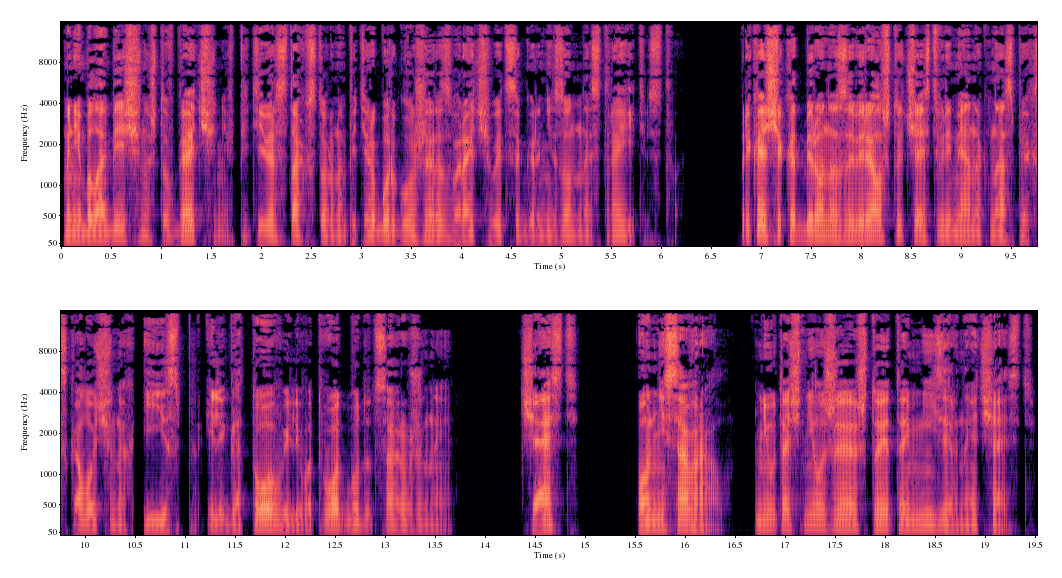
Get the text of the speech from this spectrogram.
Мне было обещано, что в Гатчине, в пяти верстах в сторону Петербурга, уже разворачивается гарнизонное строительство. Приказчик от Берона заверял, что часть времянок наспех сколоченных исп или готовы, или вот-вот будут сооружены. Часть? Он не соврал. Не уточнил же, что это мизерная часть.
